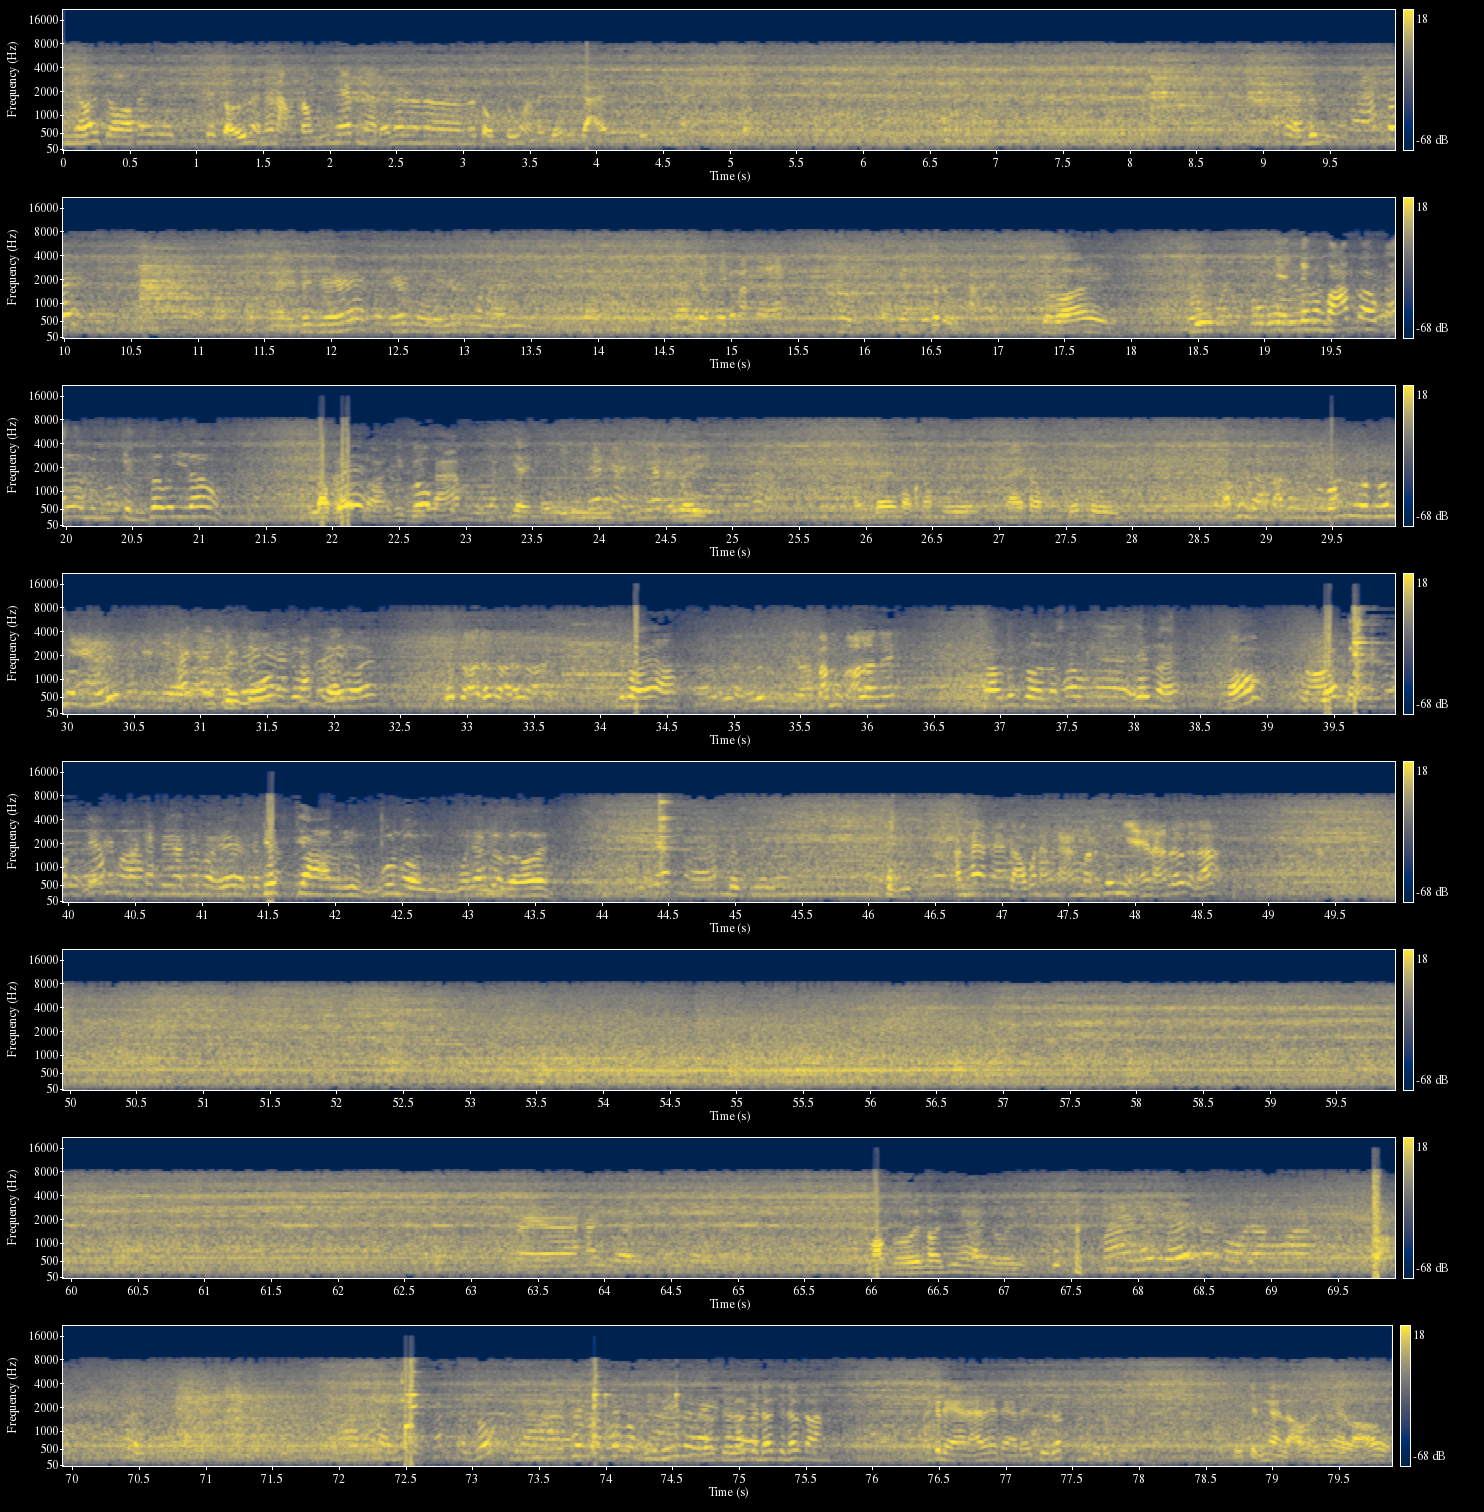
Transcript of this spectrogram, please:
anh nhớ cho cái cái cử này nó nằm trong miếng thép nha để nó nó, nó tụt xuống là nó dễ bị gãy. Tự nhiên á đứng áp đấy này cái ghế cái ghế ngồi cái con này. Anh cho thấy cái mặt này nè. Anh cho thấy cái đường thẳng này. Rồi Chạy cho nó bám vào cái là mình chỉnh cơ cái gì đâu. Lọc lọc lòn cái 18 dày 10 dính thép nha dính thép ly còn B 150 2040 chiều xuống cứ bấm rồi thôi. Đứt rồi đứt rồi đứt rồi. Được rồi hả? Ờ, rồi rồi. bấm một đỏ lên đi. Sao đứt rồi mà sao nghe êm vậy? Cái chết cha rồi lủng luôn rồi lủng con được rồi. Anh thấy đang đầu có nặng nặng mà nó xuống nhẹ là rớt rồi đó này à, hai người một người thôi chứ hai người. Mai lấy ghế nó ngồi đàng hoàng. Đất chưa đất chưa đất chưa đất con. Cái đè lại đấy đè đây chưa đất chưa đất chỉnh ngay lỗ rồi. Nghe lỗ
